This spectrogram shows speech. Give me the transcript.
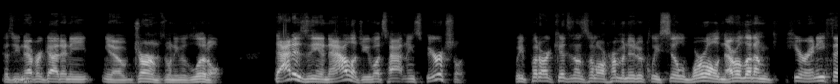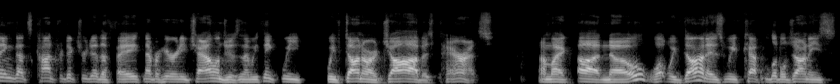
because he never got any, you know, germs when he was little. That is the analogy of what's happening spiritually. We put our kids in this little hermeneutically sealed world, never let them hear anything that's contradictory to the faith, never hear any challenges. And then we think we we've done our job as parents. I'm like, uh, no, what we've done is we've kept little Johnny's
